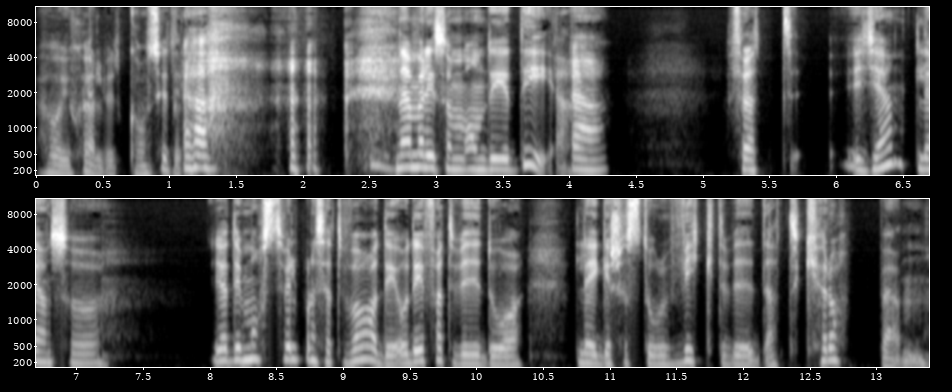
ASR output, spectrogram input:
Jag hör ju själv hur konstigt det. Ja. Nej men liksom om det är det. Ja. För att egentligen så, ja det måste väl på något sätt vara det. Och det är för att vi då lägger så stor vikt vid att kroppen,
